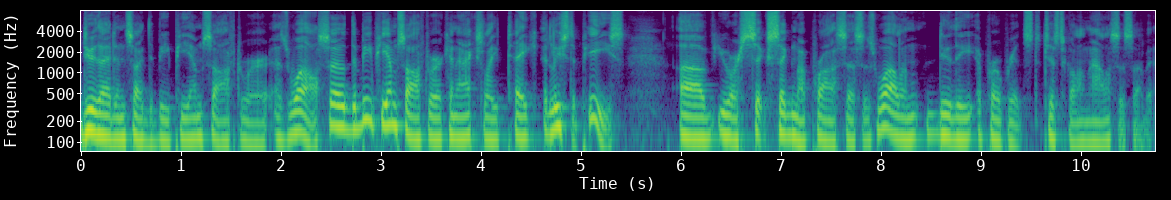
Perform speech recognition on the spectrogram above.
do that inside the BPM software as well. So the BPM software can actually take at least a piece of your Six Sigma process as well and do the appropriate statistical analysis of it.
